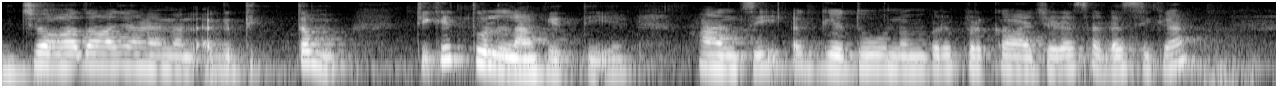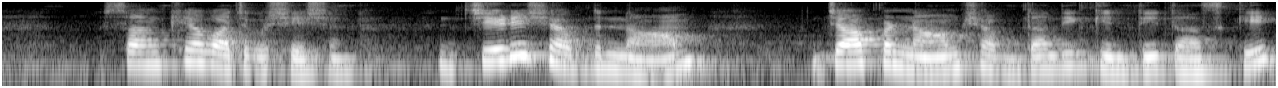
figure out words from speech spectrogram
ਜ਼ਿਆਦਾ ਜਾਣਿਆਂ ਨਾਲ ਅਧਿਕਤਮ ਠੀਕ ਹੈ, ਤੁਲਨਾ ਕੀਤੀ ਹੈ। ਹਾਂਜੀ, ਅੱਗੇ 2 ਨੰਬਰ ਪ੍ਰਕਾਰ ਜਿਹੜਾ ਸਾਡਾ ਸੀਗਾ, ਸੰਖਿਆਵਾਚਕ ਵਿਸ਼ੇਸ਼ਣ। ਜਿਹੜੇ ਸ਼ਬਦ ਨਾਮ ਜਾਂ ਪ੍ਰਣਾਮ ਸ਼ਬਦਾਂ ਦੀ ਗਿਣਤੀ ਦੱਸ ਕੇ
